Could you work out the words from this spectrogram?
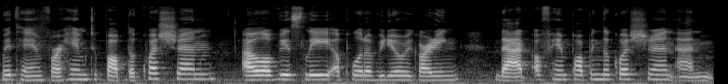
with him for him to pop the question. I'll obviously upload a video regarding that of him popping the question and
